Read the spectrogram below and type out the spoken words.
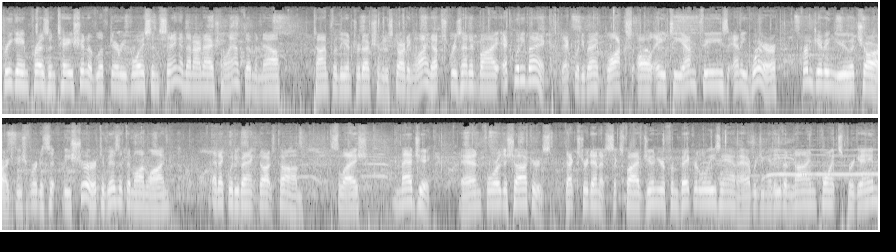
pregame presentation of Lift Every Voice and Sing, and then our national anthem, and now Time for the introduction of the starting lineups presented by Equity Bank. Equity Bank blocks all ATM fees anywhere from giving you a charge. Be sure to, be sure to visit them online at equitybank.com slash magic. And for the Shockers, Dexter Dennis, 6'5 junior from Baker, Louisiana, averaging at even nine points per game.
